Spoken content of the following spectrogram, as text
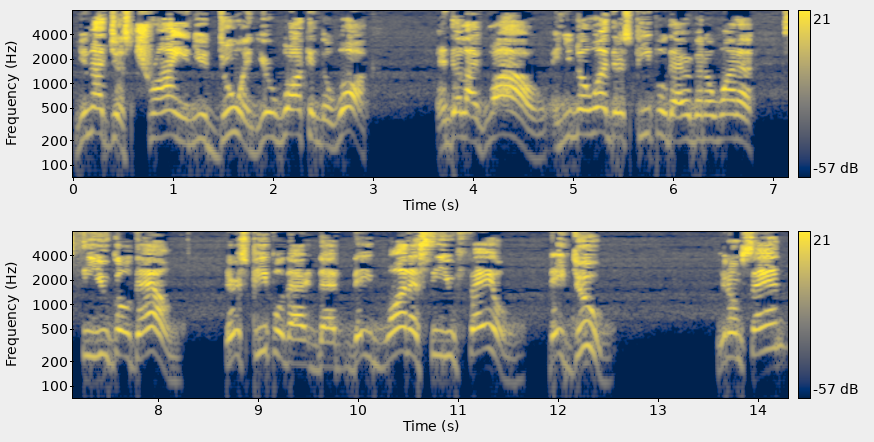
You're not just trying, you're doing, you're walking the walk. And they're like, wow. And you know what? There's people that are gonna wanna see you go down. There's people that that they wanna see you fail. They do. You know what I'm saying?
